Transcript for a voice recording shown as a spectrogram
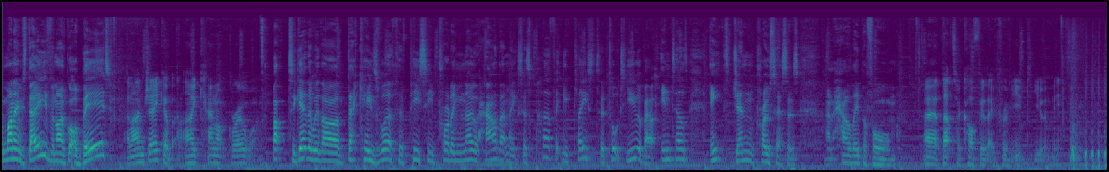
my name's Dave and I've got a beard. And I'm Jacob and I cannot grow one. But together with our decades worth of PC prodding know-how, that makes us perfectly placed to talk to you about Intel's 8th gen processors and how they perform. Uh, that's a Coffee Lake review to you and me.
